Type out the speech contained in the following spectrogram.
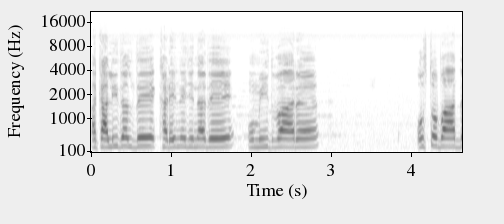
ਅਕਾਲੀ ਦਲ ਦੇ ਖੜੇ ਨੇ ਜਿਨ੍ਹਾਂ ਦੇ ਉਮੀਦਵਾਰ। ਉਸ ਤੋਂ ਬਾਅਦ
